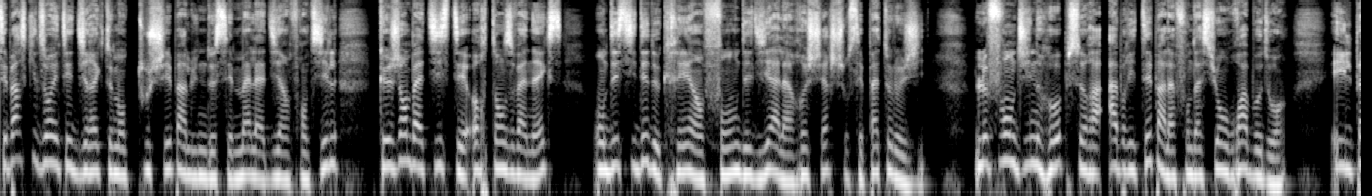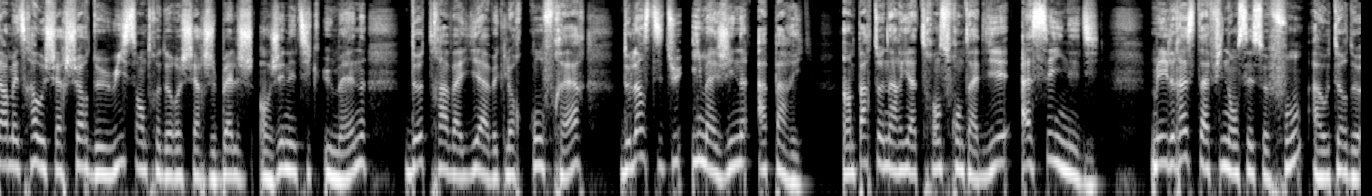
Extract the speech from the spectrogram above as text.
C'est parce qu'ils ont été directement touchés par l'une de ces maladies infantiles que Jean-Baptiste et Hortense Vanex ont décidé de créer un fonds dédié à la recherche sur ces pathologies. Le fonds Gene Hope sera abrité par la Fondation Roi Baudouin et il permettra aux chercheurs de huit centres de recherche belges en génétique humaine de travailler avec leurs confrères de l'Institut Imagine à Paris un partenariat transfrontalier assez inédit. Mais il reste à financer ce fonds à hauteur de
